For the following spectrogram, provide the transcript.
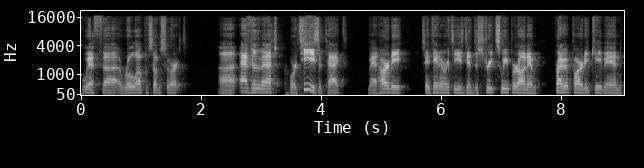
with uh, a roll up of some sort. Uh, after the match, Ortiz attacked Matt Hardy. Santana Ortiz did the street sweeper on him. Private Party came in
